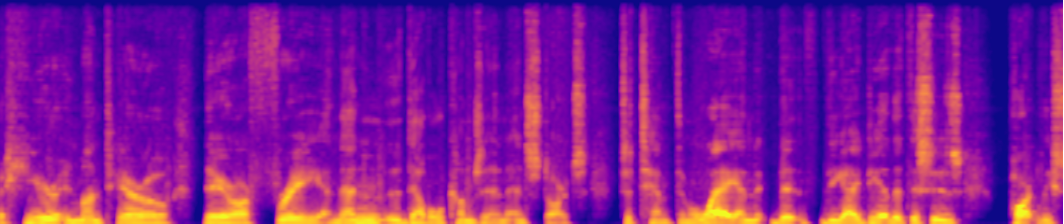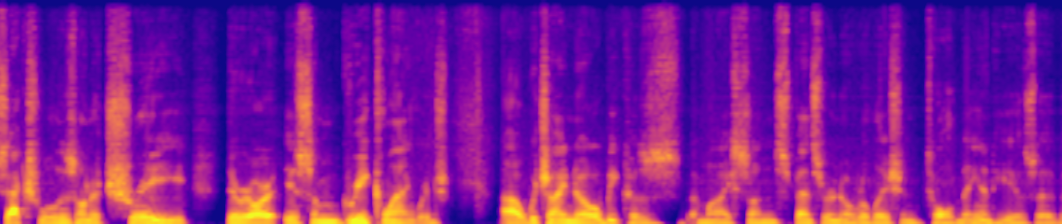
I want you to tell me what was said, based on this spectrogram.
But here in Montero, they are free. And then the devil comes in and starts to tempt them away. And the the idea that this is partly sexual is on a tree. There are is some Greek language. Uh, which I know because my son Spencer, no relation, told me, and he is a,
